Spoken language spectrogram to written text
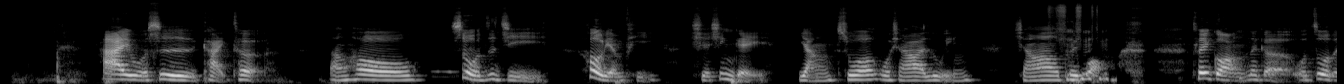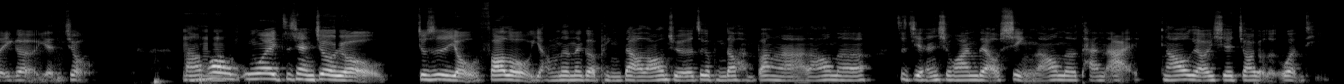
嗨，我是凯特，然后是我自己厚脸皮写信给杨，说我想要来录音，想要推广 推广那个我做的一个研究。然后因为之前就有就是有 follow 杨的那个频道，然后觉得这个频道很棒啊，然后呢自己很喜欢聊性，然后呢谈爱。然后聊一些交友的问题，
